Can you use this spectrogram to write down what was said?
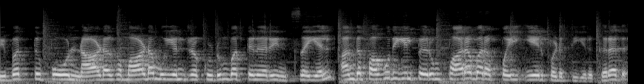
விபத்து போல் நாடகமாட முயன்ற குடும்பத்தினரின் செயல் அந்த பகுதியில் பெரும் பரபரப்பை ஏற்படுத்தியிருக்கிறது.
